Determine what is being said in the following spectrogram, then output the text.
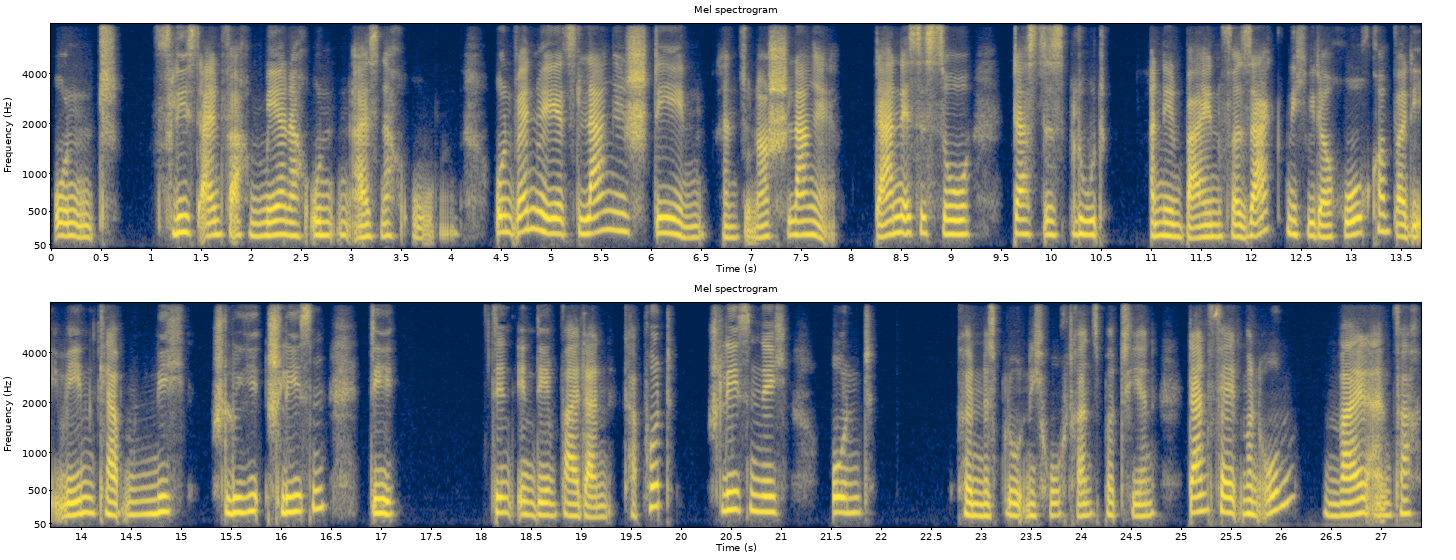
und fließt einfach mehr nach unten als nach oben. Und wenn wir jetzt lange stehen an so einer Schlange, dann ist es so, dass das Blut an den Beinen versagt, nicht wieder hochkommt, weil die Venenklappen nicht schließen. Die sind in dem Fall dann kaputt, schließen nicht und können das Blut nicht hochtransportieren. Dann fällt man um, weil einfach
